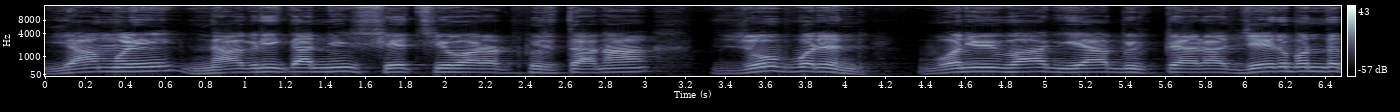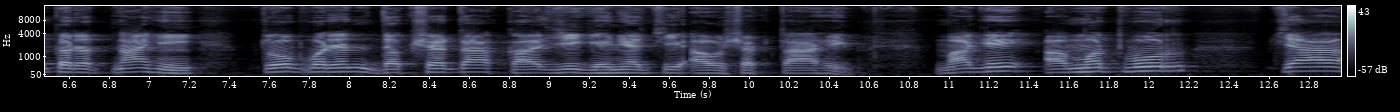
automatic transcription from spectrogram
यामुळे नागरिकांनी शेतशिवारात फिरताना जोपर्यंत वनविभाग या बिबट्याला जेरबंद करत नाही तोपर्यंत दक्षता काळजी घेण्याची आवश्यकता आहे. मागे अहमदपूरच्या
